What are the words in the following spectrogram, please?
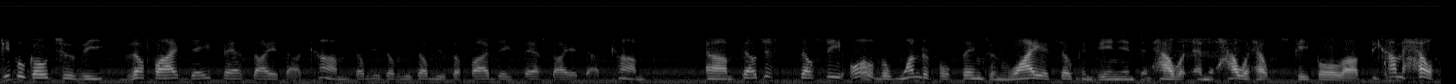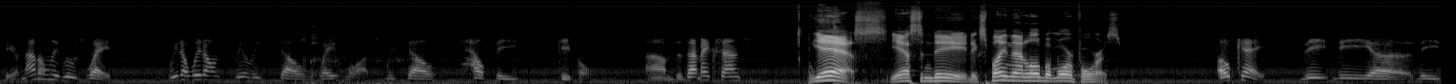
people go to the the5dayfastdiet.com, www.the5dayfastdiet.com, um, they'll just they'll see all of the wonderful things and why it's so convenient and how it and how it helps people uh, become healthier. Not only lose weight. We don't we don't really sell weight loss. We sell healthy people. Um, does that make sense? Yes, yes, indeed. Explain that a little bit more for us. Okay, the the uh, the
